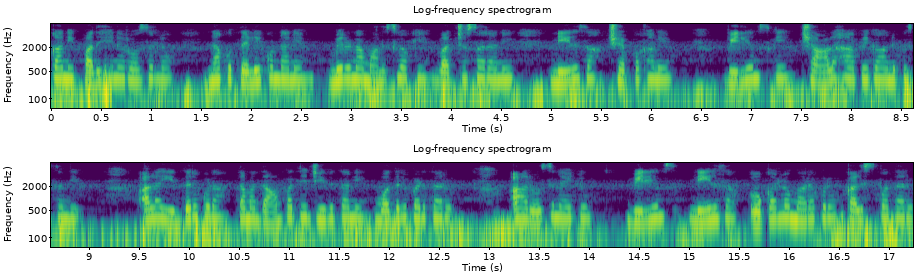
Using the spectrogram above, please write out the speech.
కానీ పదిహేను రోజుల్లో నాకు తెలియకుండానే మీరు నా మనసులోకి వచ్చేసారని నీరజ చెప్పగానే విలియమ్స్కి చాలా హ్యాపీగా అనిపిస్తుంది. అలా ఇద్దరు కూడా తమ దాంపత్య జీవితాన్ని మొదలు పెడతారు. ఆ రోజు నైటు విలియమ్స్ నీరజ ఒకరిలో మరొకరు కలిసిపోతారు.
